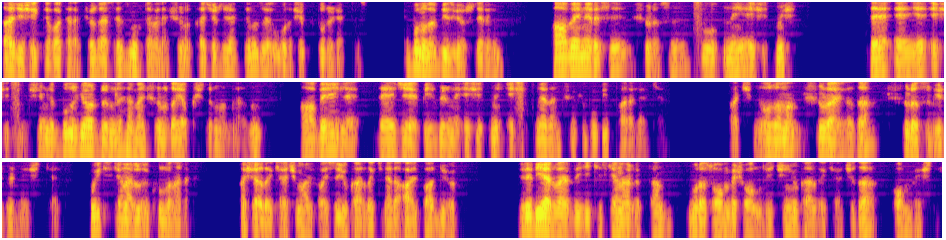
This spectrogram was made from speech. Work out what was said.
Sadece şekle bakarak çözerseniz muhtemelen şunu kaçıracaktınız ve uğraşıp duracaktınız. Bunu da biz gösterelim. AB neresi? Şurası. Bu neye eşitmiş? DE'ye eşitmiş. Şimdi bunu gördüğümde hemen şunu da yapıştırmam lazım. AB ile DC birbirine eşit mi? Eşit. Neden? Çünkü bu bir paralel kenar. Bak şimdi o zaman şurayla da şurası birbirine eşit geldi. Bu x kenarlığı kullanarak. Aşağıdaki açım alfa ise yukarıdakine de alfa diyor. Bize diğer verdiği ikizkenarlıktan burası 15 olduğu için yukarıdaki açı da 15'tir.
